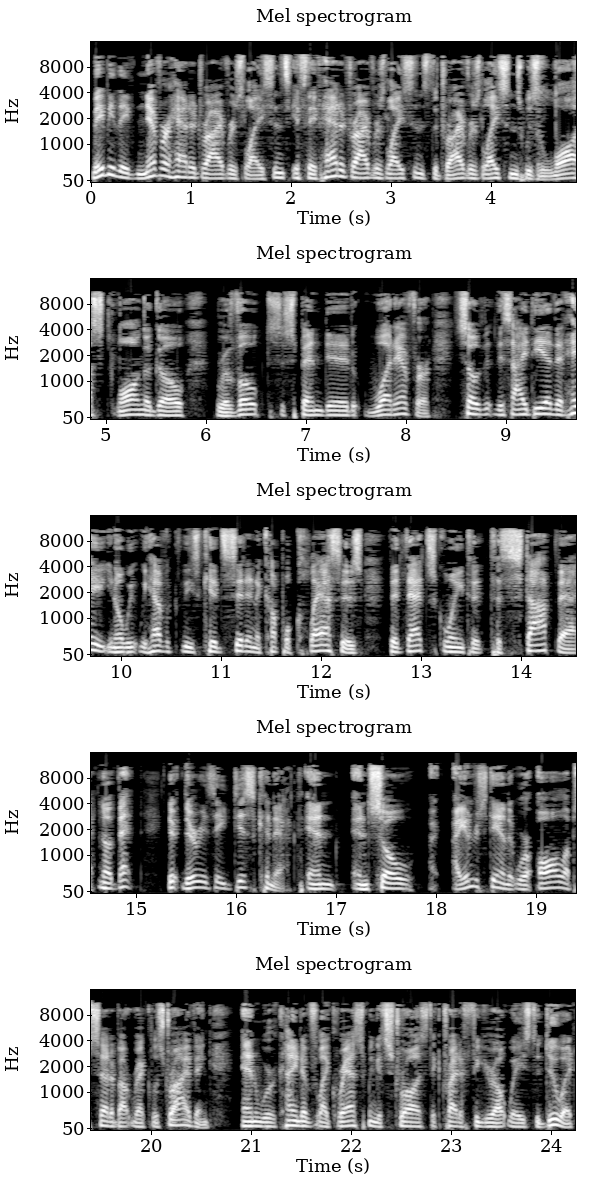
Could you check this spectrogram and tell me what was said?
Maybe they've never had a driver's license. If they've had a driver's license, the driver's license was lost long ago, revoked, suspended, whatever. So th- this idea that, hey, you know, we, we have these kids sit in a couple classes, that that's going to, to stop that. No, that there, there is a disconnect. And, and so I, understand that we're all upset about reckless driving and we're kind of like grasping at straws to try to figure out ways to do it.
